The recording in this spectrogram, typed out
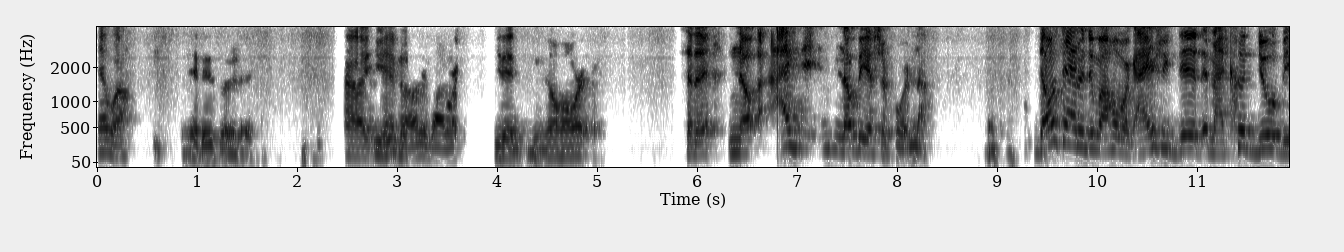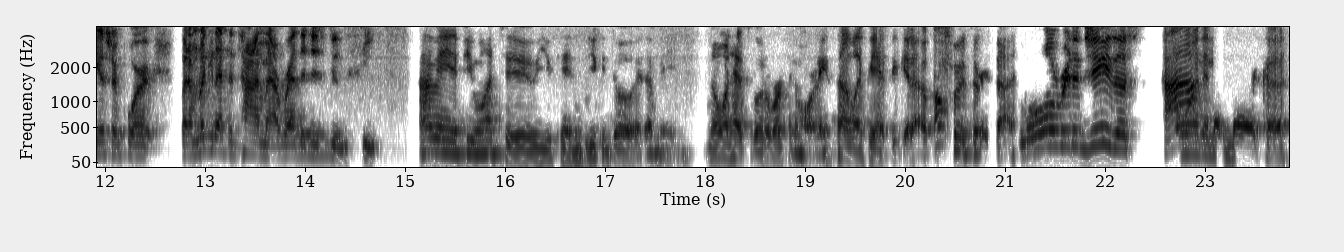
Yeah, well, It is what it is. Uh, you had no homework. You did no homework. So that no, I no BS report. No. Don't say I didn't do my homework. I actually did, and I could do a BS report, but I'm looking at the time, and I'd rather just do the seats. I mean, if you want to, you can you can do it. I mean, no one has to go to work in the morning. It's not like we have to get up for a certain time. Glory to Jesus. No one in America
